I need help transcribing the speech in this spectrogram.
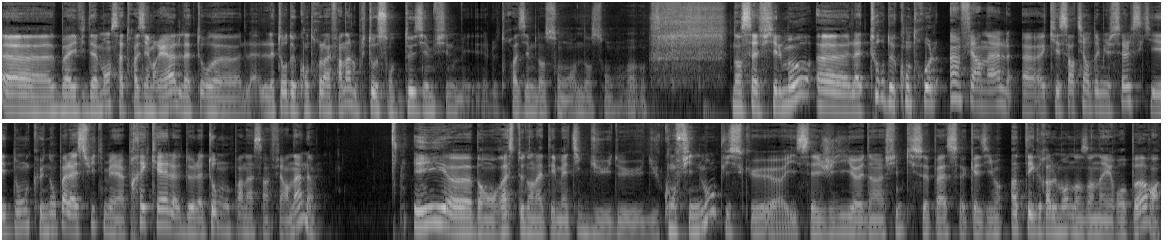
Euh, bah évidemment, sa troisième réal, la tour, la, tour de contrôle infernal, ou plutôt son deuxième film, et le troisième dans son, dans son, dans sa filmo, la tour de contrôle infernal, qui est sortie en 2016, qui est donc non pas la suite, mais la préquelle de la tour Montparnasse infernale. Et euh, bah, on reste dans la thématique du, du, du confinement, puisque euh, il s'agit euh, d'un film qui se passe quasiment intégralement dans un aéroport.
